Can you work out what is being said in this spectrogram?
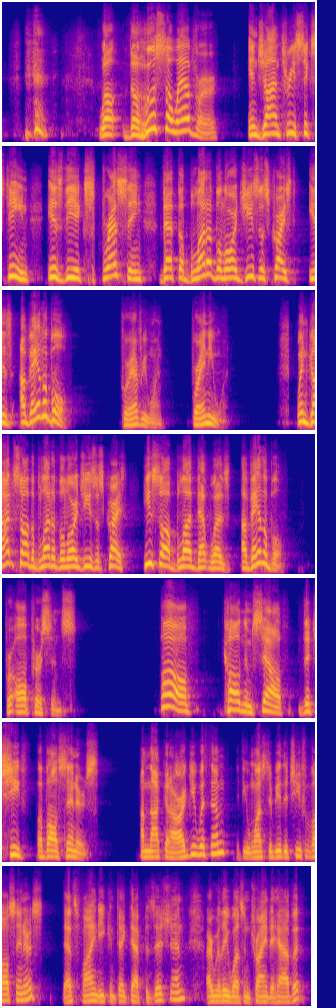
Eh? well, the whosoever in John 3:16 is the expressing that the blood of the Lord Jesus Christ is available for everyone, for anyone. When God saw the blood of the Lord Jesus Christ, he saw blood that was available for all persons. Paul called himself the chief of all sinners. I'm not going to argue with him. If he wants to be the chief of all sinners, that's fine. He can take that position. I really wasn't trying to have it.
